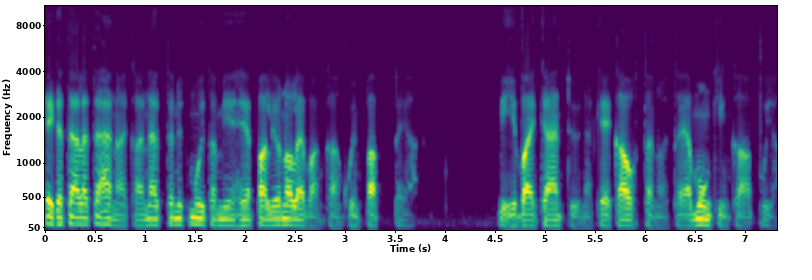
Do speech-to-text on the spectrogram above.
eikä täällä tähän aikaan näyttänyt muita miehiä paljon olevankaan kuin pappeja. Mihin vain kääntyy näkee kauhtanoita ja munkin kaapuja,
